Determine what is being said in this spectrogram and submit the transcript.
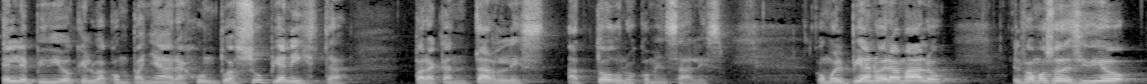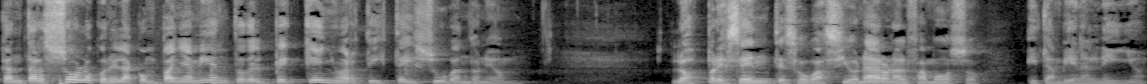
él le pidió que lo acompañara junto a su pianista para cantarles a todos los comensales. Como el piano era malo, el famoso decidió cantar solo con el acompañamiento del pequeño artista y su bandoneón. Los presentes ovacionaron al famoso y también al niño.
